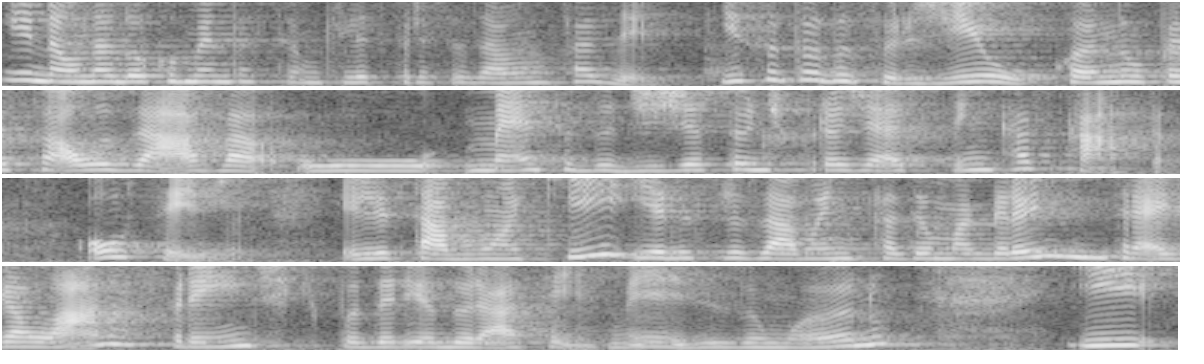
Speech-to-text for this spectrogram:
e não na documentação que eles precisavam fazer. Isso tudo surgiu quando o pessoal usava o método de gestão de projetos em cascata. Ou seja, eles estavam aqui e eles precisavam fazer uma grande entrega lá na frente, que poderia durar seis meses, um ano, e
